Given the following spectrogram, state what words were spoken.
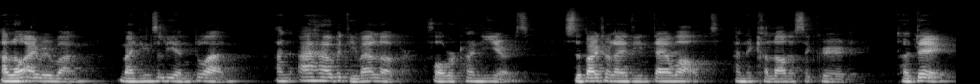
Hello everyone, my name is Lian Duan, and I have been developer for over 20 years, specializing in DevOps and cloud security. Today,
